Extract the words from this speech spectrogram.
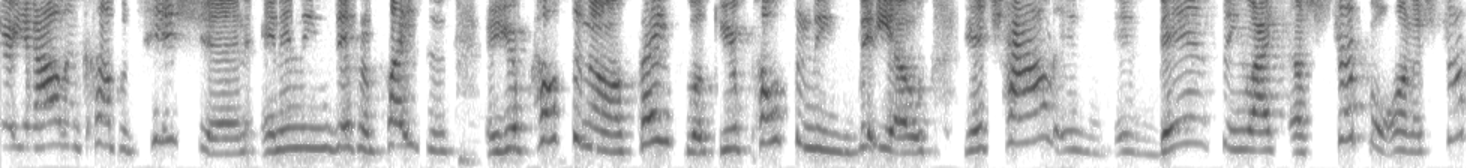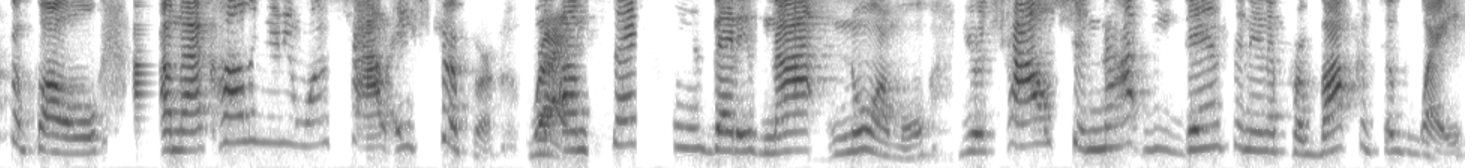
there, y'all in competition and in these different places, and you're posting on Facebook, you're posting these videos. Your child is is dancing like a stripper on a stripper pole. I'm not calling anyone's child a stripper. What right. I'm saying is that is not normal. Your child should not be dancing in a provocative way.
